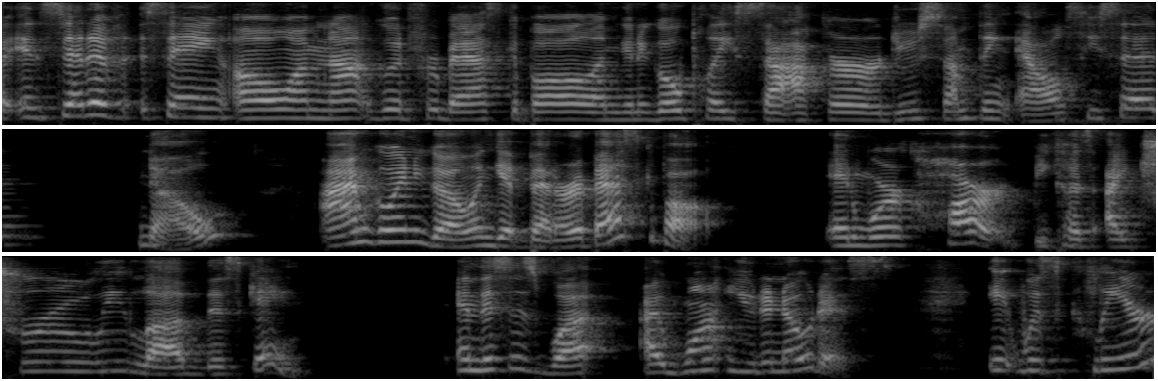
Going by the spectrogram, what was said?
But instead of saying, Oh, I'm not good for basketball, I'm going to go play soccer or do something else, he said, No, I'm going to go and get better at basketball and work hard because I truly love this game. And this is what I want you to notice it was clear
